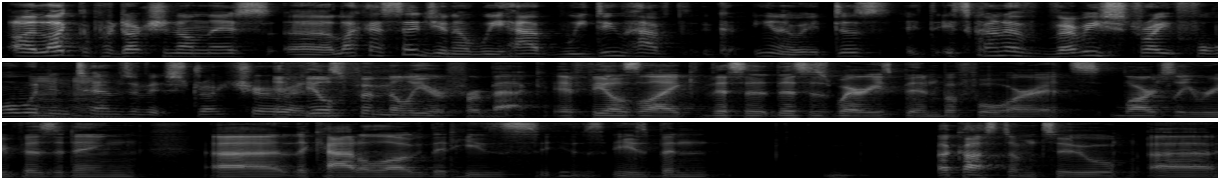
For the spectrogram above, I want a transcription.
I like the production on this. Uh, like I said, you know, we have we do have, you know, it does. It, it's kind of very straightforward in terms of its structure. Mm-hmm. It and- feels familiar for Beck. It feels like this is this is where he's been before. It's largely revisiting uh, the catalog that he's he's he's been accustomed to, uh,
